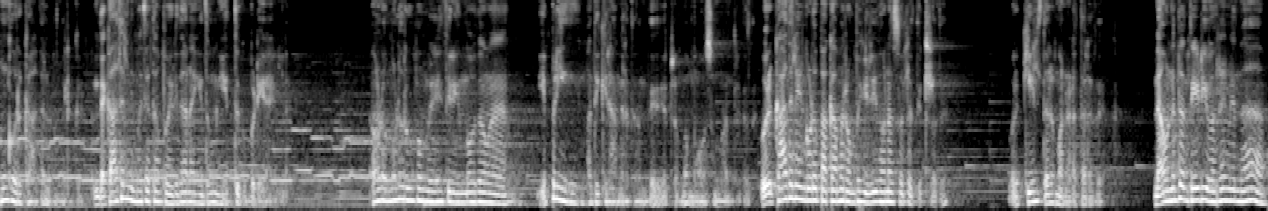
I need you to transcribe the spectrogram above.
அங்கே ஒரு காதல் வந்திருக்கு. இந்த காதல் நிம்மதியாக தான் போயிருக்குது ஆனால் எதுவும் ஏற்றுக்கப்படியா இல்லை. அவனோட முழு ரூபம் வெளியே தெரியும் போது அவன் எப்படி மதிக்கிறாங்கிறது வந்து ரொம்ப மோசமாக இருந்தது ஒரு காதலின் கூட பார்க்காம ரொம்ப இழிவான சொல்ல திட்டுறது. ஒரு கீழ்த்தரமாக நடத்துறது. நான் ஒன்று தான் தேடி வரேன்னு தான்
